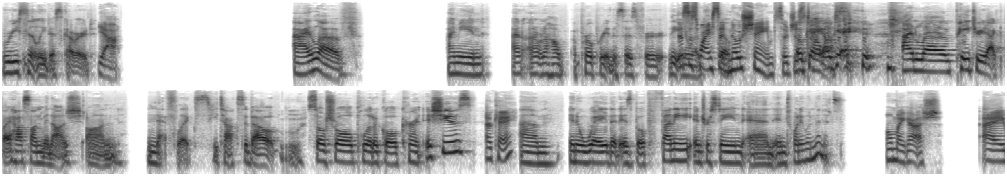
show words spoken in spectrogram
Recently discovered. Yeah. I love, I mean, I don't know how appropriate this is for the. This is why I said so. no shame. So just okay, okay. I love Patriot Act by Hasan Minhaj on Netflix. He talks about Ooh. social, political, current issues. Okay. Um, in a way that is both funny, interesting, and in 21 minutes. Oh my gosh. I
